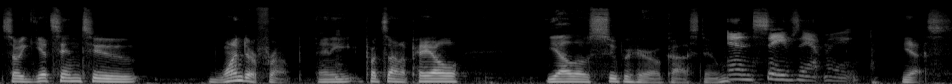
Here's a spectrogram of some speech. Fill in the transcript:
so he gets into Wonder Frump, and he puts on a pale yellow superhero costume. and saves Aunt May. Yes.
